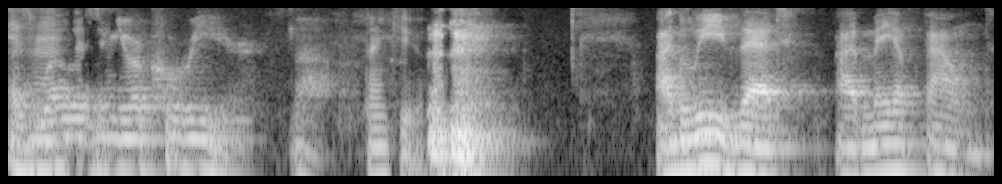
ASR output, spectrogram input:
as mm-hmm. well as in your career? Oh. Thank you. I believe that I may have found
